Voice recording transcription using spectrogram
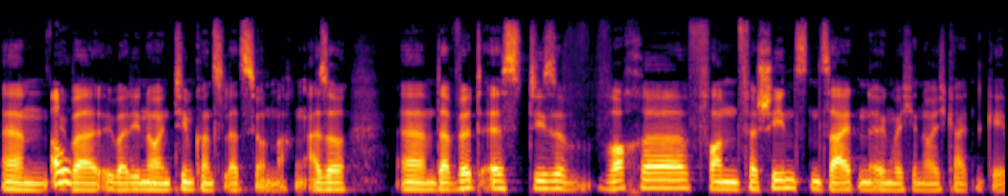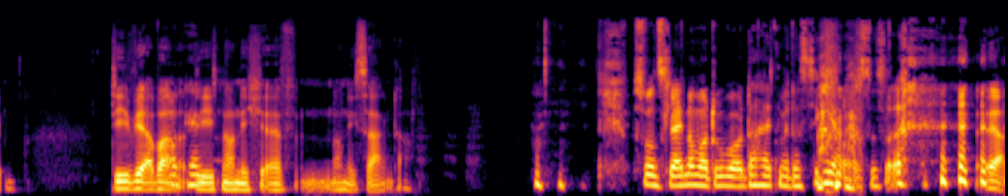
Ähm, Oh. über, über die neuen Teamkonstellationen machen. Also ähm, da wird es diese Woche von verschiedensten Seiten irgendwelche Neuigkeiten geben, die wir aber, Okay. die ich noch nicht, äh, noch nicht sagen darf. Müssen wir uns gleich nochmal drüber unterhalten, wie das Ding hier aus ist. Ja,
